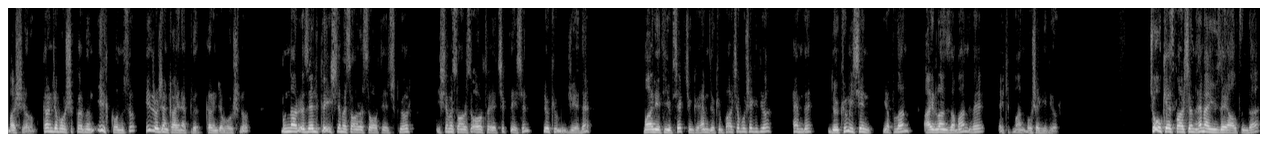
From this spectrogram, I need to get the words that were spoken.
başlayalım. Karınca boşluklarının ilk konusu hidrojen kaynaklı karınca boşluğu. Bunlar özellikle işleme sonrası ortaya çıkıyor. İşleme sonrası ortaya çıktığı için dökümcüye de maliyeti yüksek. Çünkü hem döküm parça boşa gidiyor hem de döküm için yapılan ayrılan zaman ve ekipman boşa gidiyor. Çoğu kez parçanın hemen yüzey altında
